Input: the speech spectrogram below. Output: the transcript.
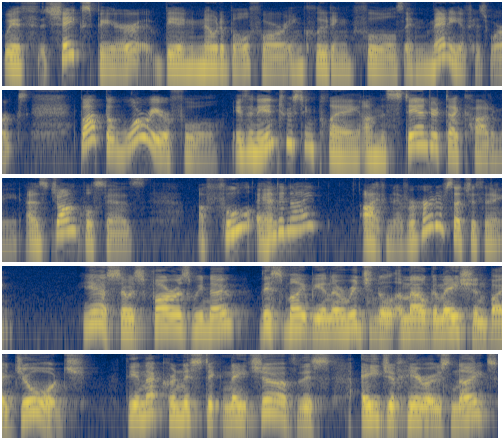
with Shakespeare being notable for including fools in many of his works. But The Warrior Fool is an interesting play on the standard dichotomy, as Jonquil says, A fool and a knight? I've never heard of such a thing. Yeah, so as far as we know, this might be an original amalgamation by George. The anachronistic nature of this Age of Heroes knight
